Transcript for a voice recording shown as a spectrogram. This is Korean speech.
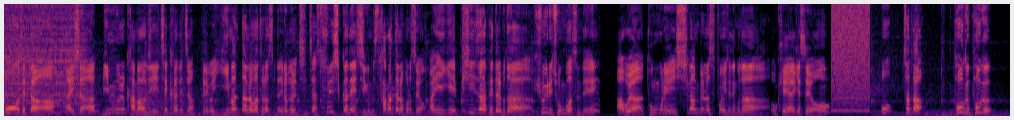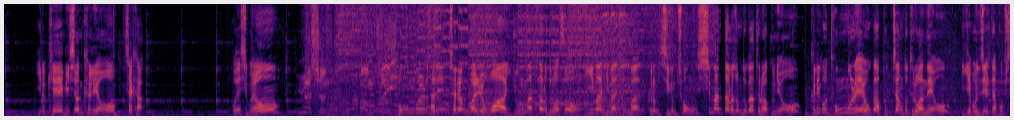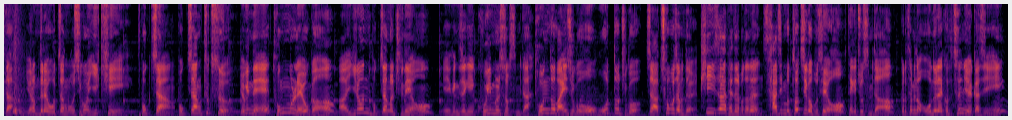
오 됐다. 나이샷. 민물 가마우지 체크가 됐죠? 그리고 2만 달러가 들어왔습니다. 여러분들 진짜 순식간에 지금 4만 달러 벌었어요. 아니 이게 피자 배달보다 효율이 좋은 것 같은데? 아 뭐야 동물이 시간별로 스폰이 되는구나. 오케이 알겠어요. 오 찾다. 포그 포그. 이렇게 미션 클리어. 체크. 보내시고요. Mission complete. 동물 사진 촬영 완료. 와, 6만 달러 들어왔어. 2만, 2만, 6만. 그럼 지금 총 10만 달러 정도가 들어왔군요. 그리고 동물 애호가 복장도 들어왔네요. 이게 뭔지 일단 봅시다. 여러분들의 옷장으로 오시고 이키 복장, 복장 특수. 여기 있네. 동물 애호가. 아, 이런 복장을 주네요. 예, 굉장히 고인물스럽습니다. 돈도 많이 주고 옷도 주고. 자, 초보자분들 피자 배달보다는 사진부터 찍어 보세요. 되게 좋습니다. 그렇다면 오늘의 컨텐츠는 여기까지.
